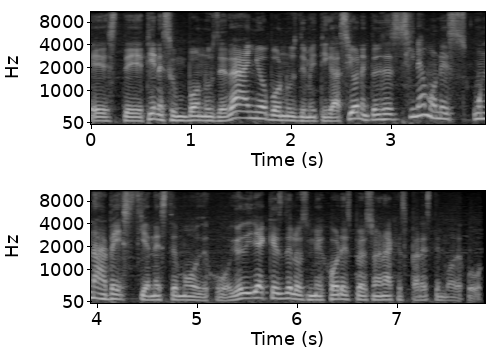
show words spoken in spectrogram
este, tienes un bonus de daño, bonus de mitigación, entonces Cinnamon es una bestia en este modo de juego. Yo diría que es de los mejores personajes para este modo de juego.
